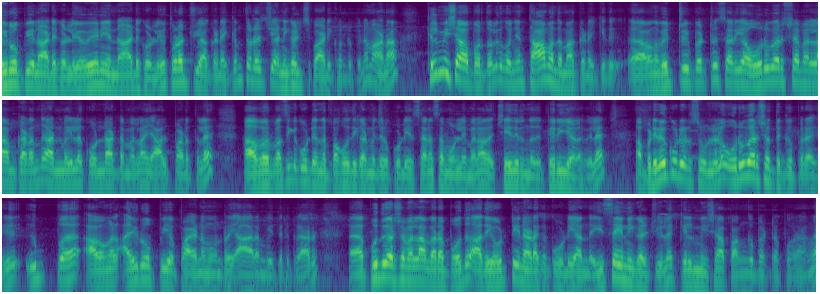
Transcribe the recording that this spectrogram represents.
ஐரோப்பிய நாடுகளிலேயோ ஏனைய நாடுகளிலேயோ தொடர்ச்சியாக கிடைக்கும். தொடர்ச்சியாக நிகழ்ச்சி பாடிக்கொண்டிருப்பினும் ஆனால் கில்மிஷாவை பொறுத்தவரை கொஞ்சம் தாமதமாக கிடைக்குது. அவங்க வெற்றி பெற்று சரியாக ஒரு வருஷம் எல்லாம் கடந்து அண்மையில் கொண்டாட்டம் எல்லாம் யாழ்ப்பாணத்தில் அவர் வசிக்கக்கூடிய அந்த பகுதிக்கு காண்பித்திருக்கக்கூடிய சனச மூலியமெல்லாம் அதை செய்திருந்தது பெரிய அளவில். அப்படி இருக்கக்கூடிய ஒரு சூழ்நிலை ஒரு வருஷத்துக்கு பிறகு இப்போ அவங்க ஐரோப்பிய பயணம் ஒன்றை ஆரம்பித்திருக்கிறார். புது புது வருஷமெல்லாம் வரப்போது அதையொட்டி நடக்கக்கூடிய அந்த இசை நிகழ்ச்சியில் கில்மிஷா பங்கு பெற்ற போகிறாங்க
